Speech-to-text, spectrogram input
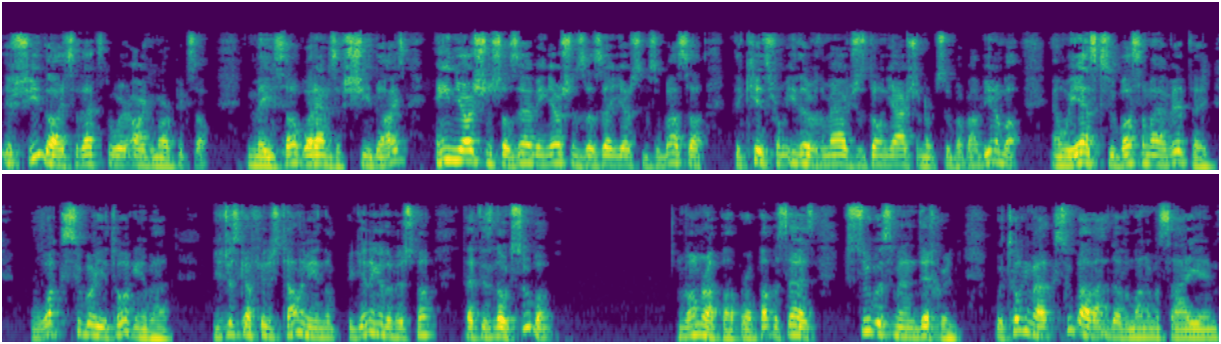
if she dies, so that's where Argamar picks up. Mesa, what happens if she dies? Ein Yarshin Shalzeb, Ein Yarshin Zazeh, Yarshin Subasa. The kids from either of the marriages don't Yarshin or Ksuba Babinaba. And we ask Subasa Ma'avite, what Ksuba are you talking about? You just got finished telling me in the beginning of the Mishnah that there's no Ksuba. Papa says, Ksubas min dichrin. We're talking about Ksuba Vadav Mana Masayim.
